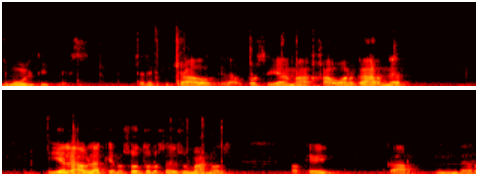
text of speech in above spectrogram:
múltiples han escuchado, el autor se llama Howard Gardner, y él habla que nosotros los seres humanos, ok, Gardner,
